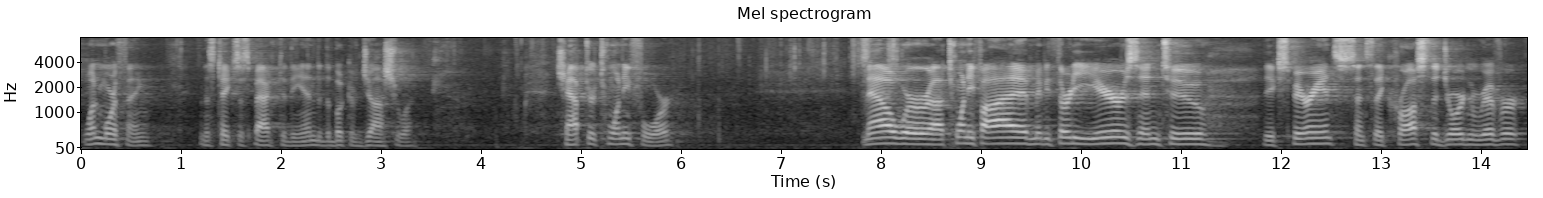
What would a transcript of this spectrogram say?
One more thing, and this takes us back to the end of the book of Joshua. Chapter 24. Now we're uh, 25, maybe 30 years into the experience since they crossed the Jordan River.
